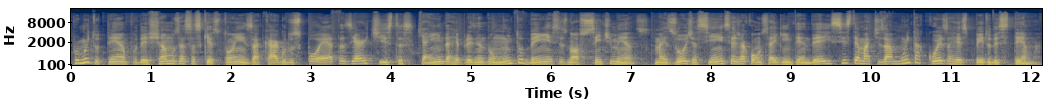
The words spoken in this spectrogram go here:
Por muito tempo, deixamos essas questões a cargo dos poetas e artistas, que ainda representam muito bem esses nossos sentimentos. Mas hoje a ciência já consegue entender e sistematizar muita coisa a respeito desse tema.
